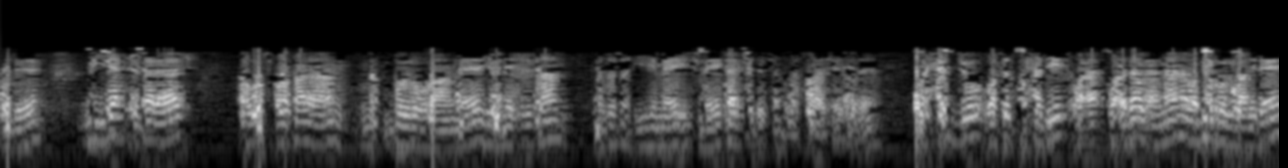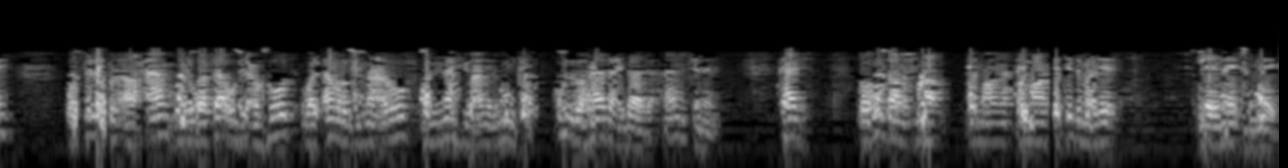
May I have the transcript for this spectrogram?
ودي نية إبراج الله سبحانه وتعالى عن بيروغامي يونيسلسان مثلا يمي إسمي ترك الإسم الحج وصدق الحديث وأداء الأمانة وبر الوالدين وصلة الأرحام والوفاء بالعهود والأمر بالمعروف والنهي عن المنكر. كل هذا عبادة. همسنين حج. Doğru danışmaq əmanət, əmanəti deməli yerinə etmək,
